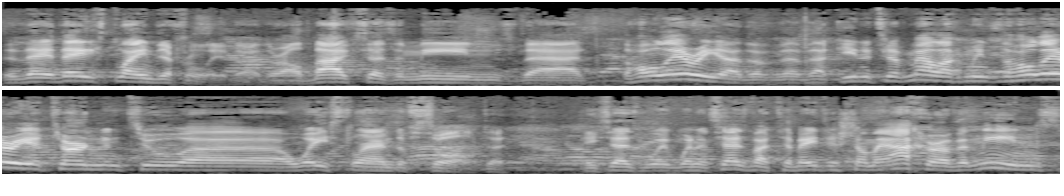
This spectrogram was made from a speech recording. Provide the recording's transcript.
they, they explain differently. The, the Ralbag says it means that the whole area, the, the, that Yinativ Melech means the whole area turned into a wasteland of salt. He says when it says Vataveit Acharav, it means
